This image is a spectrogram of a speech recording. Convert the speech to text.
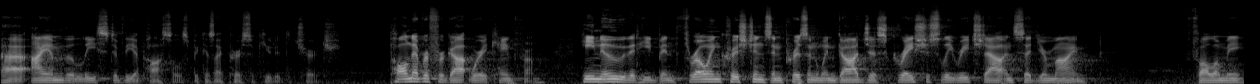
uh, I am the least of the apostles because I persecuted the church. Paul never forgot where he came from. He knew that he'd been throwing Christians in prison when God just graciously reached out and said, You're mine. Follow me.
